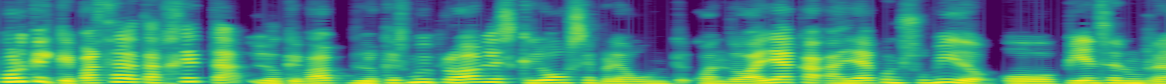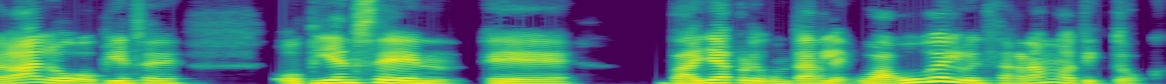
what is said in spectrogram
Porque el que pasa la tarjeta, lo que, va, lo que es muy probable es que luego se pregunte, cuando haya, haya consumido o piense en un regalo o piense, o piense en, eh, vaya a preguntarle o a Google o Instagram o a TikTok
